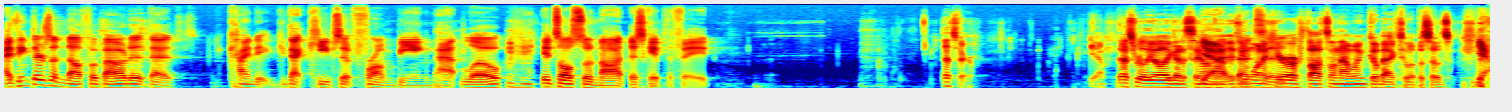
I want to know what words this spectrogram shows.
I think there's enough about it that kind of that keeps it from being that low. Mm-hmm. It's also not Escape the Fate. That's fair. Yeah, that's really all I got to say on that. If you want to hear our thoughts on that one, go back two episodes. Yeah.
